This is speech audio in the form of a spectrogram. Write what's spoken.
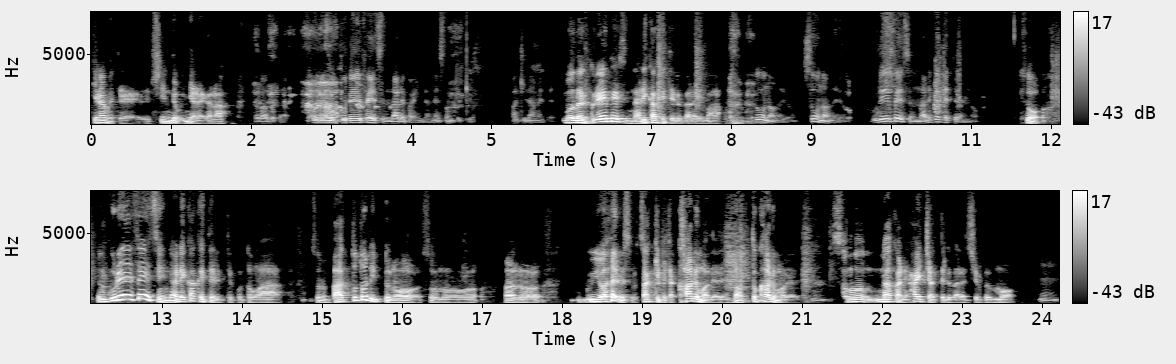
諦めて死んでもいいんじゃないかな。わかった。俺もグレーフェイスになればいいんだね、その時は。諦めて。もうだからグレーフェイスになりかけてるから今。そうなのよ。そうなのよ。グレーフェイスになりかけてんの。そう。グレーフェイスになりかけてるってことは、そのバッドトリップの、その、あの、いわゆるそのさっきも言ったカルマだよね。 bad karma だよね。その中に入っちゃってるから自分も。うん。うん。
